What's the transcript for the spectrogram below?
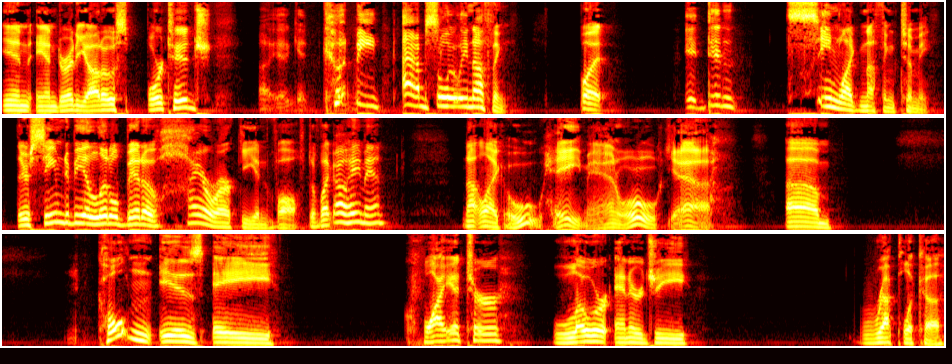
in Andretti Auto Sportage. Uh, it could be absolutely nothing, but it didn't seem like nothing to me. There seemed to be a little bit of hierarchy involved of like, oh, hey, man. Not like, oh, hey, man. Oh, yeah. Um, Colton is a quieter lower energy replica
